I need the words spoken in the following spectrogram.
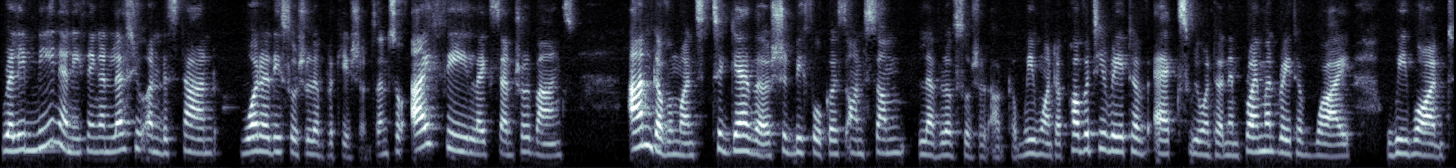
really mean anything unless you understand what are the social implications. And so I feel like central banks and governments together should be focused on some level of social outcome. We want a poverty rate of X, we want an employment rate of Y, we want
